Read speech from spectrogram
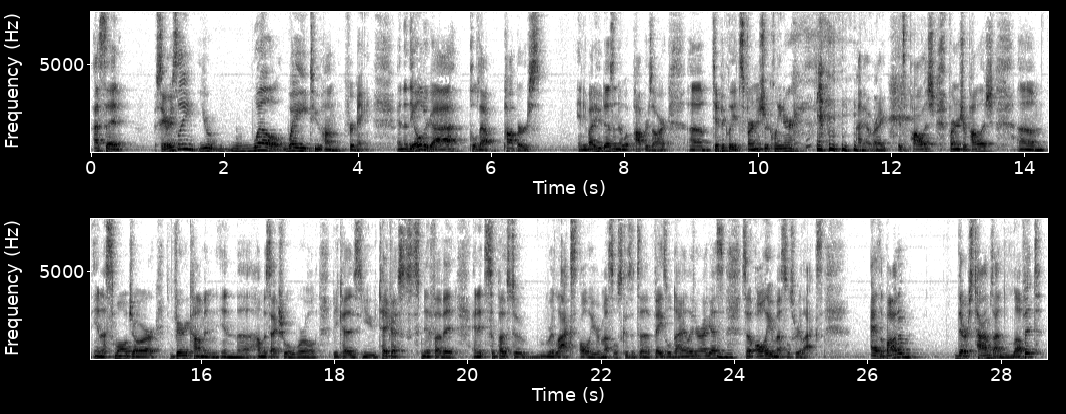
I said seriously? You're well way too hung for me. And then the older guy pulls out poppers. Anybody who doesn't know what poppers are um, typically it's furniture cleaner. I know right? It's polish furniture polish um, in a small jar. Very common in the homosexual world because you take a sniff of it and it's supposed to relax all your muscles because it's a vasodilator i guess. So all your muscles relax. At the bottom there's times i love it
